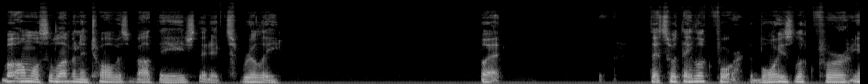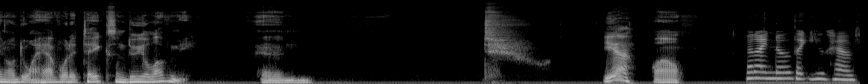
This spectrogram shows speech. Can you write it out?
Well, almost 11 and 12 is about the age that it's really, but that's what they look for. The boys look for, you know, do I have what it takes and do you love me? And Yeah. wow. But I know that you have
